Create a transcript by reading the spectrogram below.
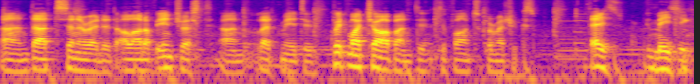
and that generated a lot of interest and led me to quit my job and to, to found Supermetrics. That is amazing.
